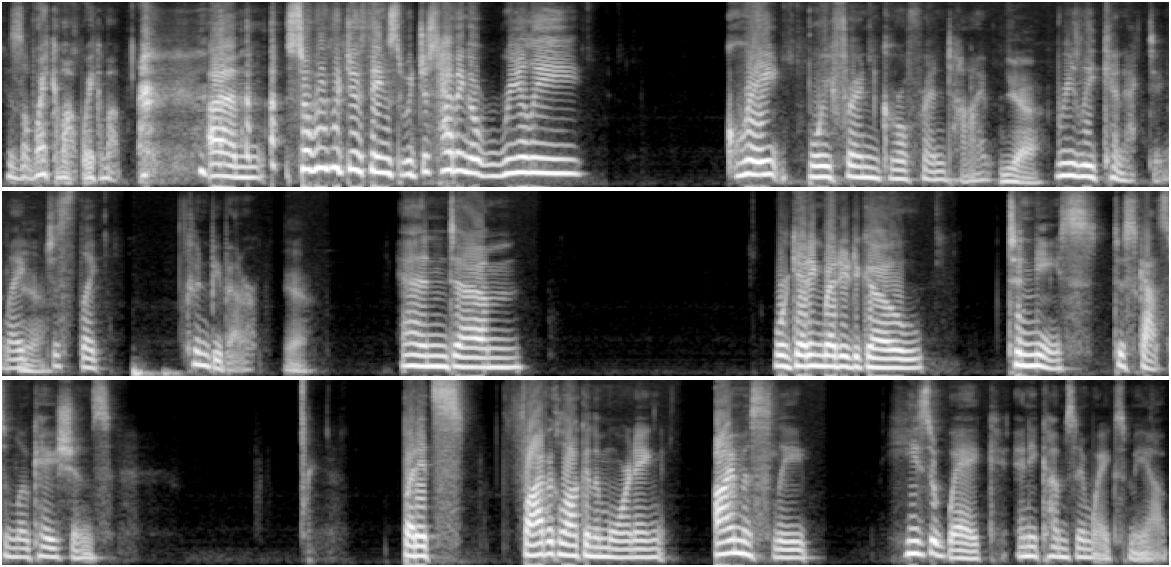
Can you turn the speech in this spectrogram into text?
He's like, wake him up, wake him up. um, so we would do things. We're just having a really great boyfriend girlfriend time. Yeah. Really connecting, like Yeah. just like couldn't be better. Yeah. And um, we're getting ready to go to Nice to scout some locations. But it's five o'clock in the morning. I'm asleep. He's awake, and he comes and wakes me up.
